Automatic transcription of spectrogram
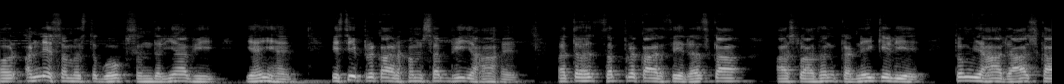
और अन्य समस्त गोप सुंदरियाँ भी यही हैं। इसी प्रकार हम सब भी यहाँ हैं। अतः सब प्रकार से रस का आस्वादन करने के लिए तुम यहाँ रास का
